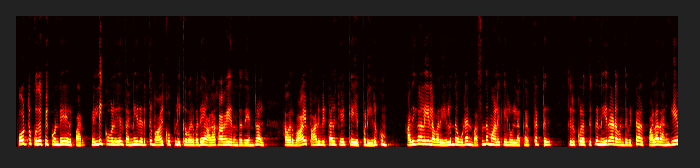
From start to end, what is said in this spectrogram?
போட்டு குதப்பிக் கொண்டே இருப்பார். வெள்ளிக்குவளையில் தண்ணீர் எடுத்து வாய் கொப்பளிக்க வருவதே அழகாக இருந்தது என்றால் அவர் வாய் பாடிவிட்டால் கேட்க எப்படி இருக்கும்? அதிகாலையில் அவர் எழுந்தவுடன் வசந்த மாளிகையில் உள்ள கற்கட்டு திருக்குளத்துக்கு நீராட வந்துவிட்டால் பலர் அங்கேயே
